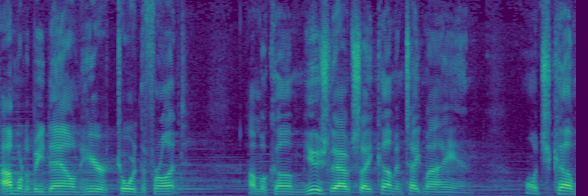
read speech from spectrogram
I'm going to be down here toward the front. I'm going to come. Usually I would say, Come and take my hand. Why don't you come?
